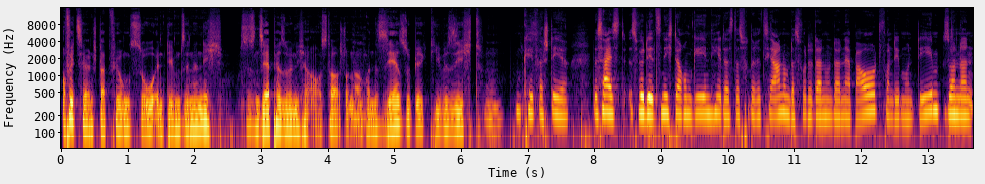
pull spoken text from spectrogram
offiziellen Stadtführung so in dem Sinne nicht. Es ist ein sehr persönlicher Austausch und auch eine sehr subjektive Sicht. Mhm. Okay, verstehe. Das heißt, es würde jetzt nicht darum gehen, hier, dass das Friderizianum, das wurde dann und dann erbaut von dem und dem, sondern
